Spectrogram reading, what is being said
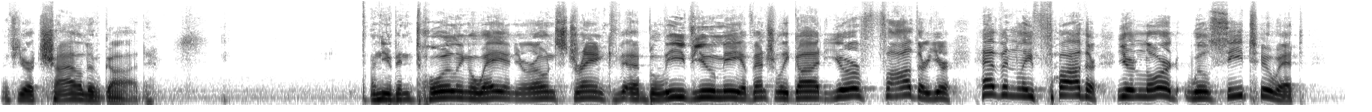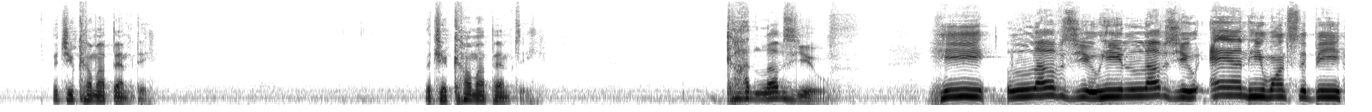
If you're a child of God, and you've been toiling away in your own strength, uh, believe you me, eventually God, your Father, your heavenly Father, your Lord, will see to it that you come up empty. That you come up empty. God loves you. He loves you. He loves you, and He wants to be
